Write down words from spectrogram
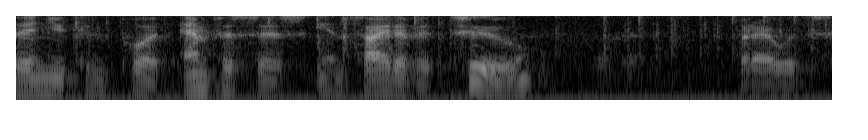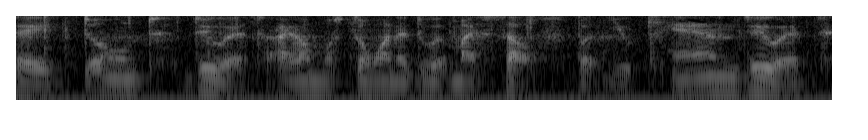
then you can put emphasis inside of it too, Okay. but I would say don't do it. I almost don't want to do it myself, but you can do it.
